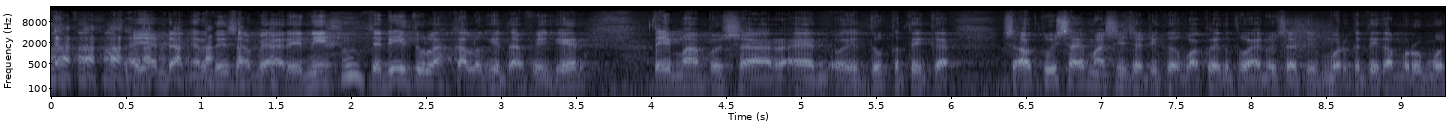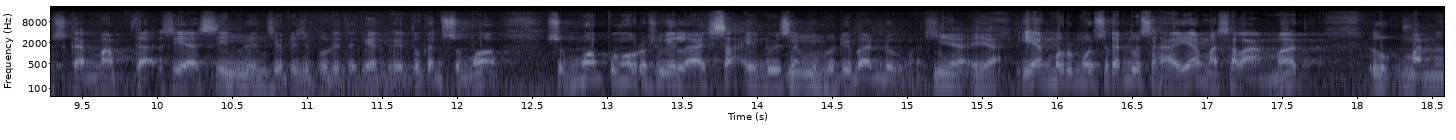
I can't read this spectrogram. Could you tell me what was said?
saya tidak ngerti sampai hari ini. Jadi itulah kalau kita pikir tema besar NU itu ketika waktu saya masih jadi ke- wakil ketua NU Jawa Timur ketika merumuskan mabda siasi Hmm. prinsip-prinsip politik NU itu kan semua semua pengurus wilayah se Indonesia kumpul di Bandung mas. Hmm. Iya, iya. Yang merumuskan itu saya Mas Slamet, Lukman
